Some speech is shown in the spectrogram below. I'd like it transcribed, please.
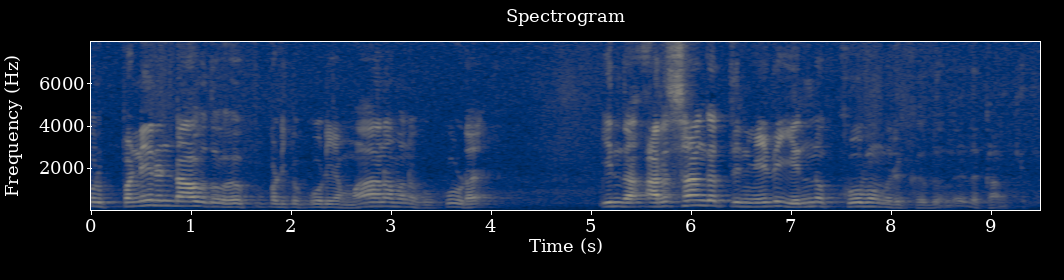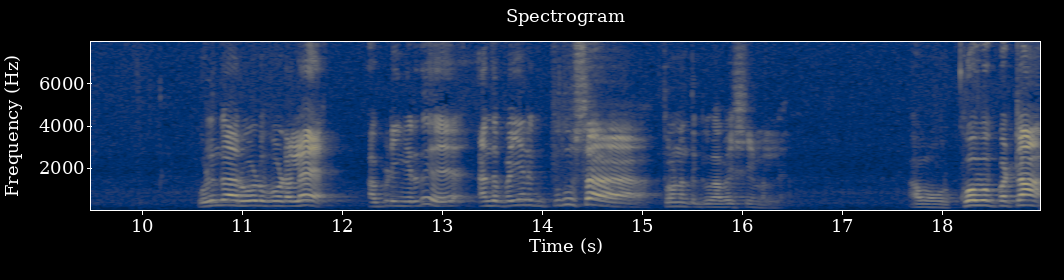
ஒரு பன்னிரெண்டாவது வகுப்பு படிக்கக்கூடிய மாணவனுக்கு கூட இந்த அரசாங்கத்தின் மீது என்ன கோபம் இருக்குதுன்னு இதை காமிக்குது. ஒழுங்கா ரோடு போடலை அப்படிங்கிறது அந்த பையனுக்கு புதுசாக தோணத்துக்கு அவசியம் இல்லை. அவன் ஒரு கோபப்பட்டான்.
